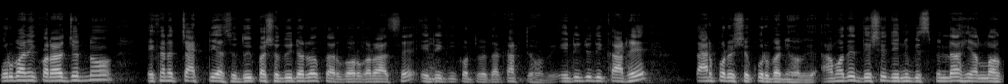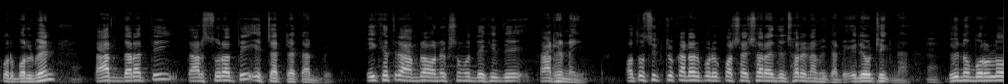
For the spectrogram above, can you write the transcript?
কোরবানি করার জন্য এখানে চারটি আছে দুই পাশে দুইটা রোগ তার গড় করা আছে এটি কি করতে হবে? তার কাটতে হবে। এটি যদি কাটে তারপরে সে কোরবানি হবে। আমাদের দেশে যিনি বিসমিল্লাহ আল্লাহ কর বলবেন তার দ্বারাতেই তার সুরাতেই এই চারটা কাটবে। এই ক্ষেত্রে আমরা অনেক সময় দেখি যে কাটে নাই। অথচ একটু কাটার পরে কষায় সরাই দিয়ে ছড়ে নামে কাটে। এটাও ঠিক না। দুই নম্বর হলো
